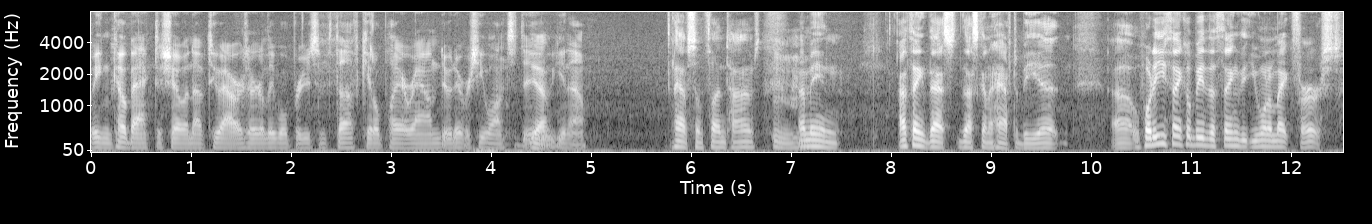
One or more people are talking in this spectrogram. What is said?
we can go back to showing up two hours early. We'll brew some stuff. Kid will play around, do whatever she wants to do. Yeah. You know. Have some fun times. Mhm. I mean, I think that's that's going to have to be it. Uh, what do you think will be the thing that you want to make first?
